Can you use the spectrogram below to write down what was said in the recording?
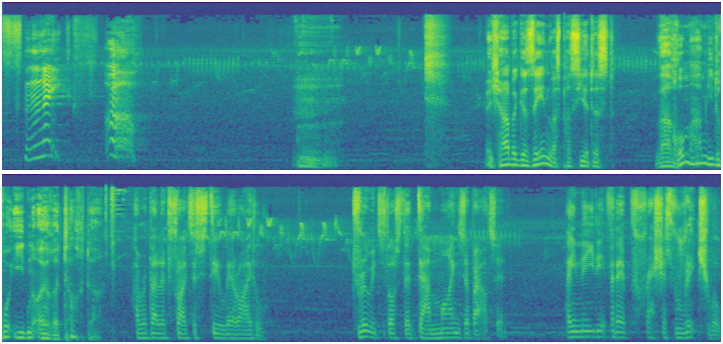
snake! Ugh! Ich habe gesehen, was passiert ist. Warum haben die Droiden eure Tochter? Arabella tried to steal their idol. Druids lost their damn minds about it. They need it for their precious ritual.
